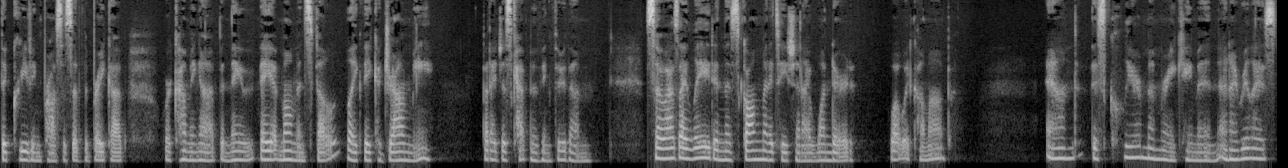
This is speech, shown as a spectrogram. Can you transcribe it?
the grieving process of the breakup were coming up and they they at moments felt like they could drown me but I just kept moving through them. So as I laid in this gong meditation I wondered what would come up. And this clear memory came in, and I realized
